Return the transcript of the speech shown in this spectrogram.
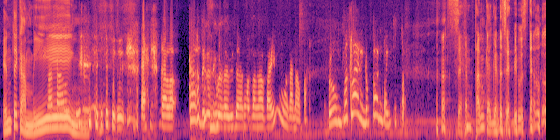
Ente Nggak kambing. eh kalau kalau tiba-tiba gak bisa ngapa-ngapain mau makan apa? Rumput lah di depan paling cepet. Setan kagak ada seriusnya lu.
